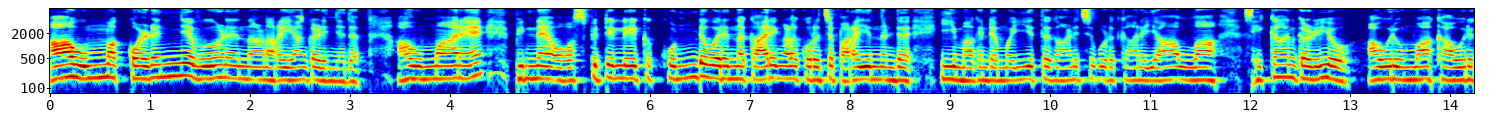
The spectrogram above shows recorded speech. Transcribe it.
ആ ഉമ്മ കുഴഞ്ഞ് വീണ് എന്നാണ് അറിയാൻ കഴിഞ്ഞത്. ആ ഉമ്മാനെ പിന്നെ ഹോസ്പിറ്റലിലേക്ക് കൊണ്ടുവരുന്ന കാര്യങ്ങളെക്കുറിച്ച് പറയുന്നുണ്ട്. ഈ മകന്റെ മയ്യത്ത് കാണിച്ചു കൊടുക്കാൻ യാ അള്ളാ സഹിക്കാൻ കഴിയോ ആ ഒരു ഉമ്മാക്ക് ആ ഒരു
